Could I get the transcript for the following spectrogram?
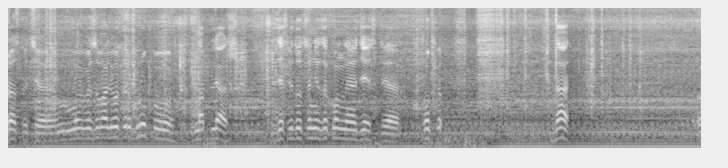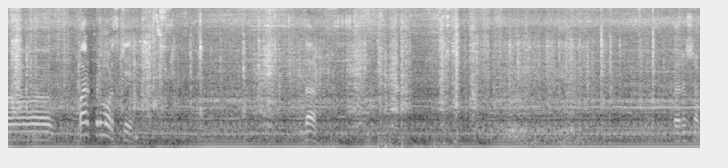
Здравствуйте. Мы вызывали опергруппу на пляж. Здесь ведутся незаконные действия. Опер- Да. Э, Парк Приморский. Да. Хорошо.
